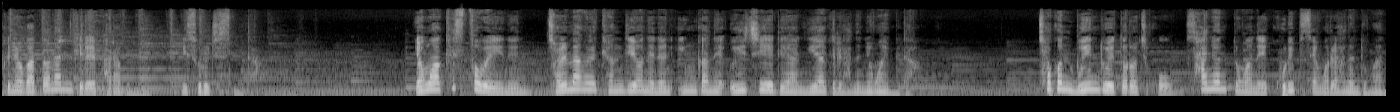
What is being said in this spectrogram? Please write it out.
그녀가 떠난 길을 바라보며 미소를 짓습니다. 영화 캐스터웨이는 절망을 견디어내는 인간의 의지에 대한 이야기를 하는 영화입니다. 척은 무인도에 떨어지고 4년 동안의 고립 생활을 하는 동안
